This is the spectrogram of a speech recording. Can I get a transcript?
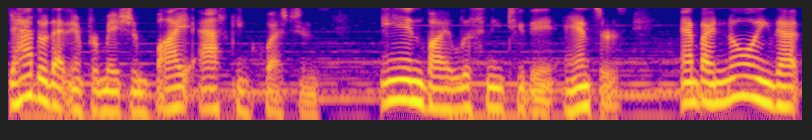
gather that information by asking questions and by listening to the answers and by knowing that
